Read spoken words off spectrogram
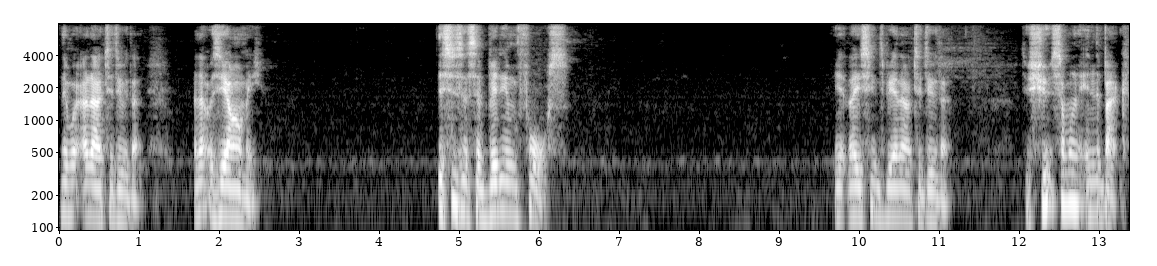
They weren't allowed to do that. And that was the army. This is a civilian force. Yet they seem to be allowed to do that. To shoot someone in the back.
